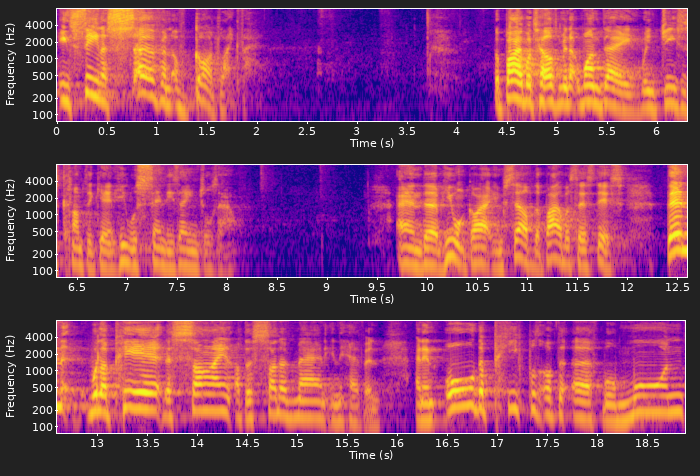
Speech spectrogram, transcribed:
in seeing a servant of God like that? The Bible tells me that one day when Jesus comes again, he will send his angels out. And uh, he won't go out himself. The Bible says this Then will appear the sign of the Son of Man in heaven, and then all the peoples of the earth will mourn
